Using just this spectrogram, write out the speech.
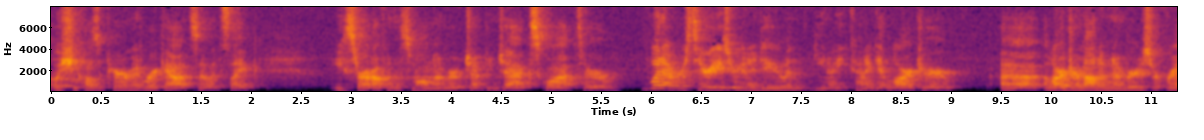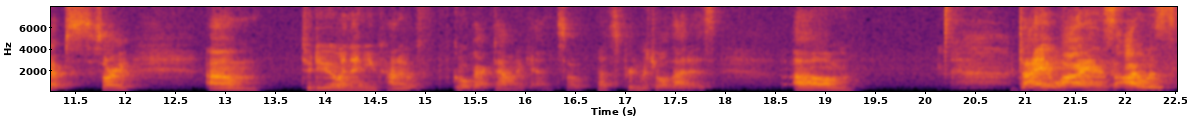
what she calls a pyramid workout. So it's like you start off with a small number of jumping jacks, squats, or whatever series you're gonna do, and you know you kind of get larger, uh, a larger amount of numbers or reps. Sorry, um, to do, and then you kind of go back down again. So that's pretty much all that is. Um, diet wise, I was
